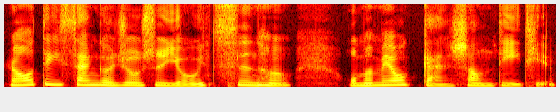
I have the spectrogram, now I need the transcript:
然后第三个就是有一次呢，我们没有赶上地铁，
